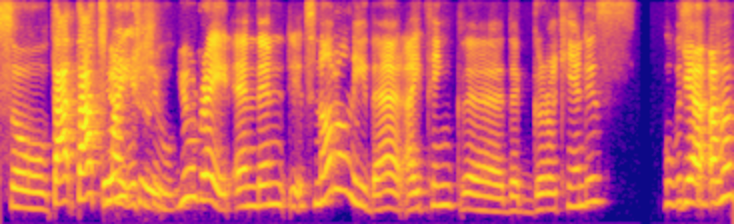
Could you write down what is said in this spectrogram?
so that that's Very my true. issue you're right and then it's not only that i think the the girl candice who was yeah uh-huh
